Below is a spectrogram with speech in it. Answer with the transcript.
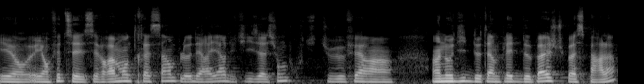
Et, en fait, c'est vraiment très simple derrière d'utilisation. Si tu veux faire un, audit de template de page, tu passes par là.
